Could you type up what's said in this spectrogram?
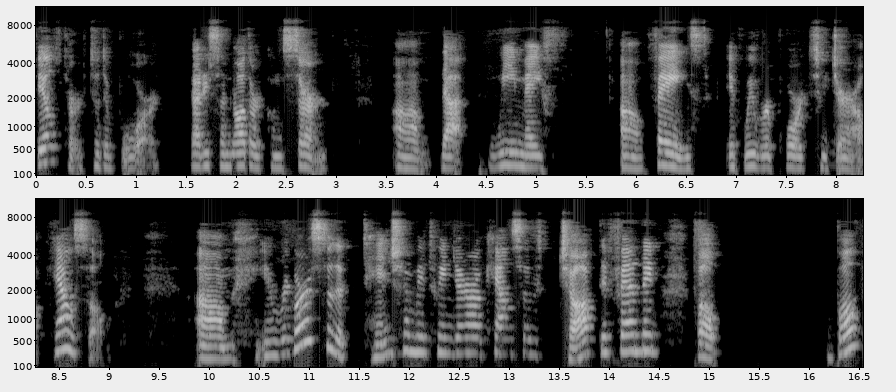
filtered to the board. That is another concern um, that we may uh, face if we report to general counsel um, in regards to the tension between general counsel's job defending, well, both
